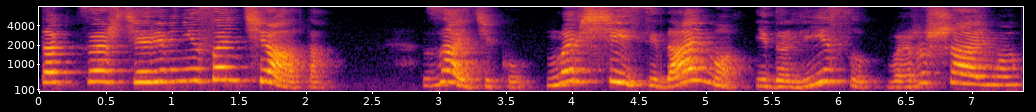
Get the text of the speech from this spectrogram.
Так це ж чарівні санчата. Зайчику, мерщій сідаймо і до лісу вирушаймо.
